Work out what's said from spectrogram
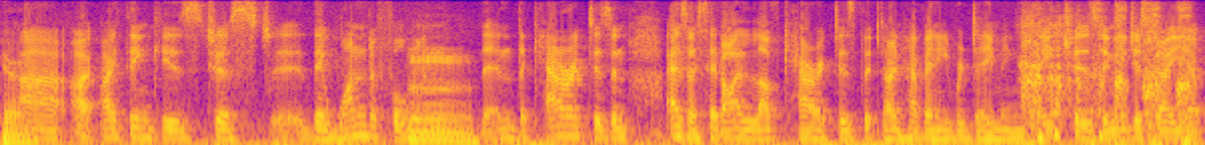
Yeah. uh, I, I think is just uh, they're wonderful and, and the characters. And as I said I love characters that don't have any redeeming features and you just go yep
